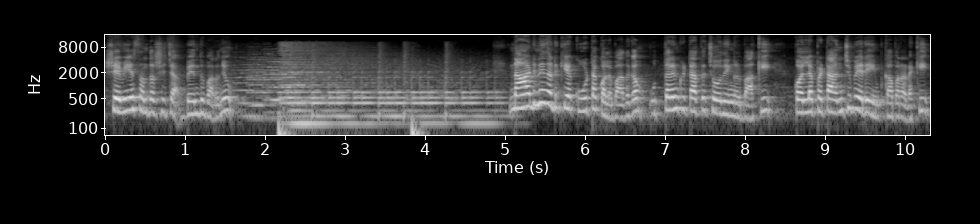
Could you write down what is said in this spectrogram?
ഷെമിയെ സന്ദർശിച്ച ബന്ധു പറഞ്ഞു. നാടിനെ നടക്കിയ കൂട്ടക്കൊലപാതകം. ഉത്തരം കിട്ടാത്ത ചോദ്യങ്ങൾ ബാക്കി. കൊല്ലപ്പെട്ട അഞ്ചുപേരെയും കബറടക്കി.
